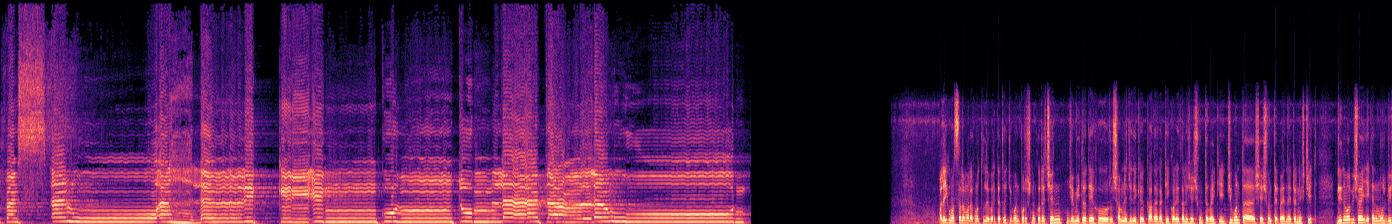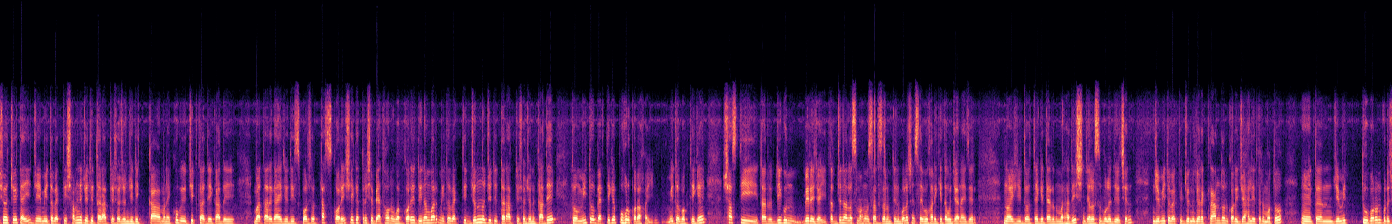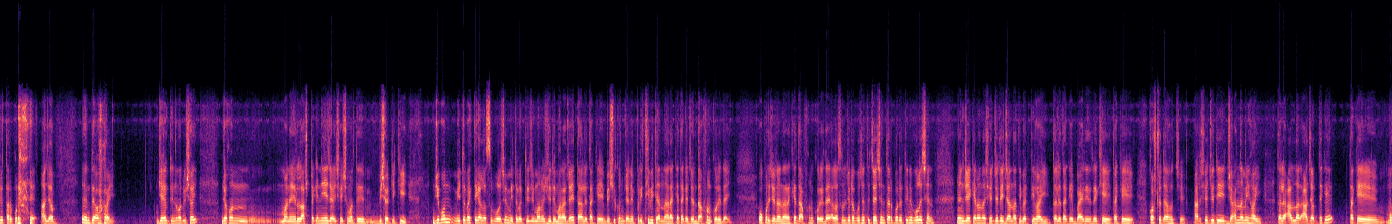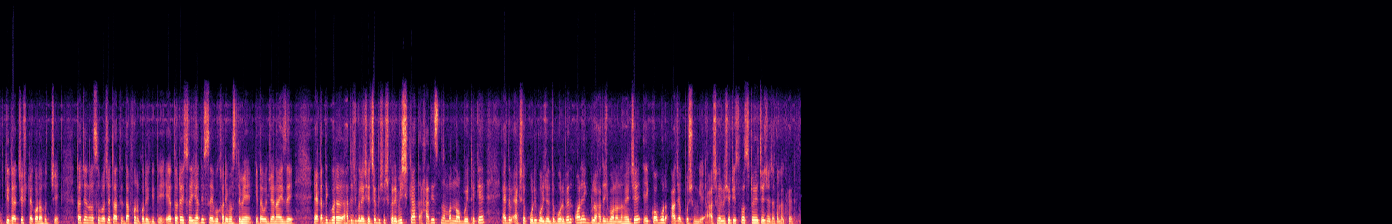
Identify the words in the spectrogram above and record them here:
فاسألوا ওয়ালাইকুম আসসালাম রহমতুল্লাহ বরকাত জীবন প্রশ্ন করেছেন যে মৃতদেহর সামনে যদি কেউ কাদাকাটি করে, তাহলে সে শুনতে পায় কি? জীবনটা সে শুনতে পায় না, এটা নিশ্চিত। দুই নম্বর বিষয়, এখানে মূল বিষয় হচ্ছে এটাই যে মৃত ব্যক্তির সামনে যদি তার আত্মীয় স্বজন যদি কা মানে খুব চিৎকার দিয়ে কাঁদে বা তার গায়ে যদি স্পর্শ টাচ করে, সেক্ষেত্রে সে ব্যথা অনুভব করে। দুই নম্বর, মৃত ব্যক্তির জন্য যদি তার আত্মীয় স্বজন কাঁদে, তো মৃত ব্যক্তিকে প্রহর করা হয়। মৃত ব্যক্তিকে শাস্তি তার দ্বিগুণ বেড়ে যায়। তার জন্য আল্লাহ মোহাম্মদ সাল্লাহ সাল্লাম তিনি বলেছেন সেই বুখারি কিতাবু জানাইজের নয় দশ থেকে তেরো নম্বর হাদিস, জালাস বলে দিয়েছেন যে, মৃত ব্যক্তির জন্য যারা ক্রান্দন করে জাহালিয়াতের মতো যে মৃত্যু বরণ করেছে, তারপরে আজাব দেওয়া হয়। যাই হোক, দুই নম্বর বিষয়, যখন মানে লাশটাকে নিয়ে যায় সেই সময়তে বিষয়টি কি? জীবন, মৃত ব্যক্তিকে আল্লাহ বলেছেন, মৃত ব্যক্তি যে মানুষ যদি মারা যায়, তাহলে তাকে বেশিক্ষণ যেন পৃথিবীতে আর না রাখে, তাকে যেন দাফন করে দেয়। ওপরে যেন না রাখে দাফন করে দেয়। আল্লাহ যেটা বোঝাতে চাইছেন, তারপরে তিনি বলেছেন যে, কেননা সে যদি জান্নাতি ব্যক্তি হয়, তাহলে তাকে বাইরে রেখে তাকে কষ্ট দেওয়া হচ্ছে। আর সে যদি জাহান্নামী হয়, তাহলে আল্লাহর আজাব থেকে তাকে মুক্তি দেওয়ার চেষ্টা করা হচ্ছে। তার জন্য রসুল বলছে তাতে দাফন করে দিতে। এতটাই সহি হাদিস, সহি বুখারি, মুসলিমে কিতাব জানায় যে একাধিকবার হাদিসগুলো এসেছে, বিশেষ করে মিসকাত হাদিস নাম্বার নব্বই থেকে একদম একশো কুড়ি পর্যন্ত পড়বেন। অনেকগুলো হাদিস বর্ণনা হয়েছে এই কবর আজাব প্রসঙ্গে। আশা করি বিষয়টি স্পষ্ট হয়েছে। যে জাকাল খের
